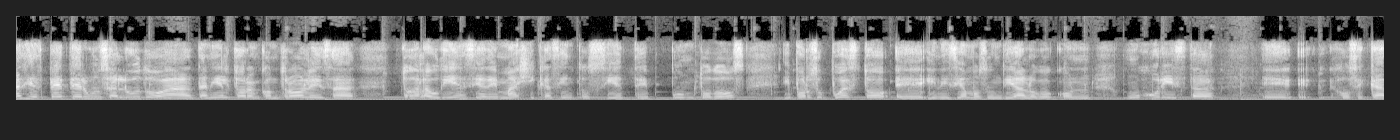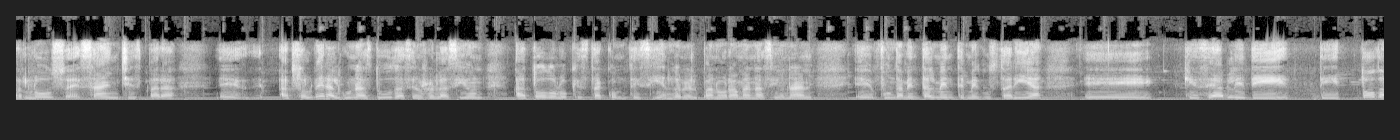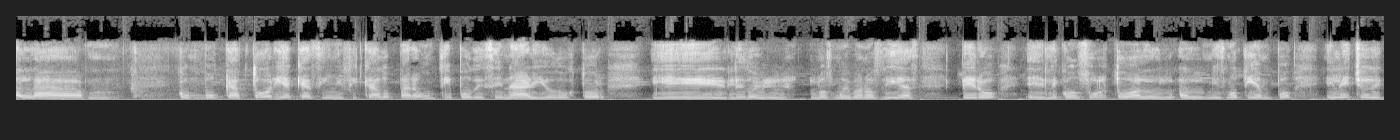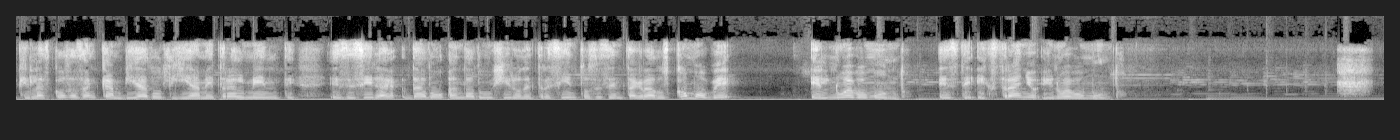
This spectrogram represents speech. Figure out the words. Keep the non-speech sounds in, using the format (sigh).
Gracias, Peter. Un saludo a Daniel Toro en Controles, a toda la audiencia de Mágica 107.2 y por supuesto eh, iniciamos un diálogo con un jurista, eh, José Carlos eh, Sánchez, para absolver algunas dudas en relación a todo lo que está aconteciendo en el panorama nacional. fundamentalmente me gustaría que se hable de, de toda la mm, convocatoria que ha significado para un tipo de escenario, doctor. Eh, le doy los muy buenos días, pero eh, le consulto al, al, mismo tiempo el hecho de que las cosas han cambiado diametralmente, es decir, ha dado, han dado un giro de 360 grados. ¿Cómo ve el nuevo mundo, este extraño y nuevo mundo?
